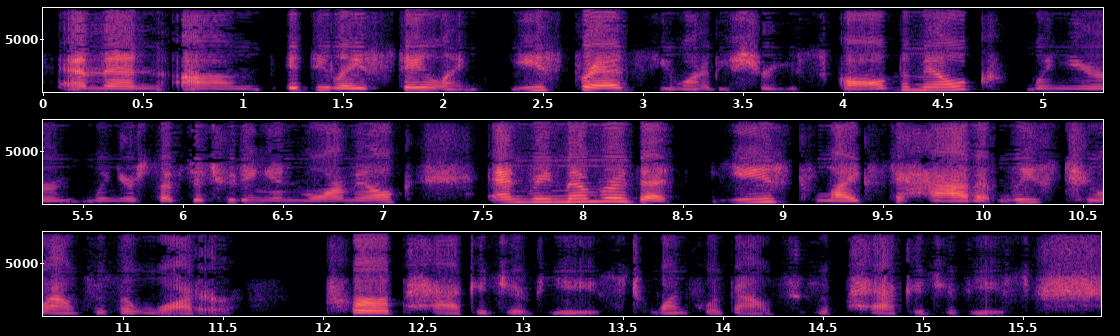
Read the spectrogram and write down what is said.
And then um, it delays staling. Yeast breads, you want to be sure you scald the milk when you're when you're substituting in more milk. And remember that yeast likes to have at least two ounces of water per package of yeast. One-fourth ounce is a package of yeast.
